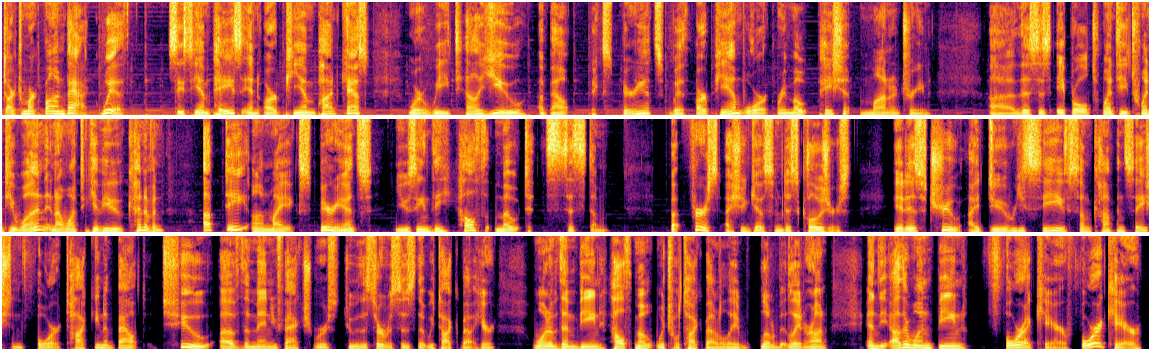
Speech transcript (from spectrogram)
Dr. Mark Vaughn back with CCM Pays and RPM podcast, where we tell you about experience with RPM or remote patient monitoring. Uh, this is April 2021, and I want to give you kind of an update on my experience using the HealthMote system. But first, I should give some disclosures. It is true, I do receive some compensation for talking about two of the manufacturers, two of the services that we talk about here. One of them being HealthMote, which we'll talk about a little bit later on, and the other one being ForaCare. ForaCare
